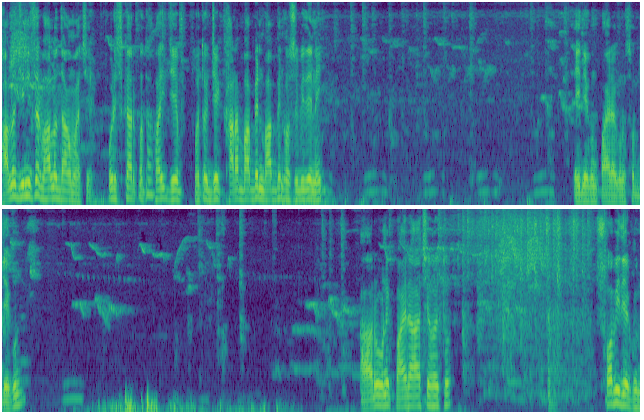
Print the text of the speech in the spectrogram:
ভালো জিনিসের ভালো দাম আছে। পরিষ্কার কথা হয়, যে হয়তো যে খারাপ ভাববেন ভাববেন, অসুবিধে নেই। এই দেখুন পায়রাগুলো সব দেখুন। আরও অনেক পায়রা আছে হয়তো। সবই দেখুন।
